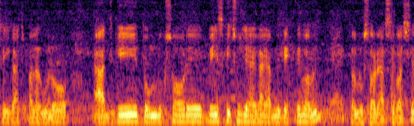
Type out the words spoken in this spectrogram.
সেই গাছপালাগুলো আজকে তমলুক শহরে বেশ কিছু জায়গায় আপনি দেখতে পাবেন তমলুক শহরের আশেপাশে।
